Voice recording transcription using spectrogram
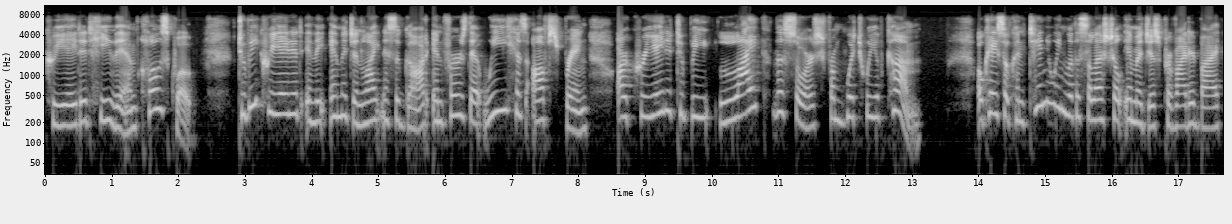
created he them, close quote. To be created in the image and likeness of God infers that we, his offspring, are created to be like the source from which we have come. Okay, so continuing with the celestial images provided by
